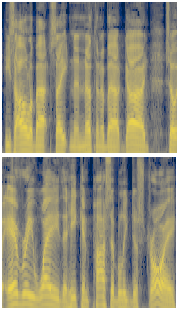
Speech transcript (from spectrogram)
He's all about Satan and nothing about God. So every way that he can possibly destroy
